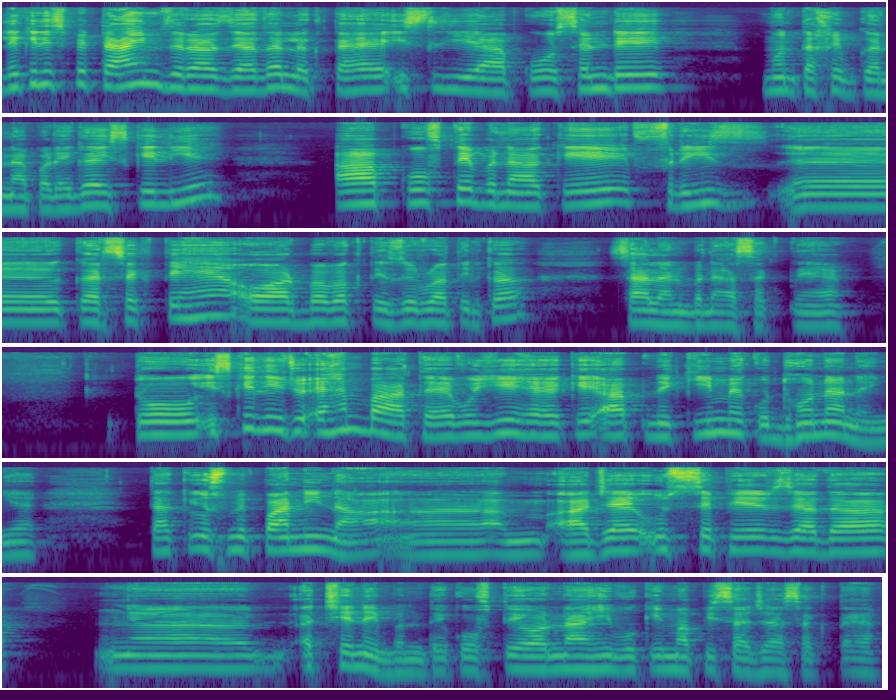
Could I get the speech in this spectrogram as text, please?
लेकिन इस पर टाइम ज़रा ज़्यादा लगता है, इसलिए आपको संडे मंतखब करना पड़ेगा इसके लिए। आप कोफ्ते बना के फ्रीज़ कर सकते हैं और बवक्त ज़रूरत इनका सालन बना सकते हैं। तो इसके लिए जो अहम बात है, वो ये है कि आपने कीमे को धोना नहीं है। ताकि उसमें पानी ना आ जाए, उससे फिर ज़्यादा अच्छे नहीं बनते कोफ्ते और ना ही वो कीमा पीसा जा सकता है।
